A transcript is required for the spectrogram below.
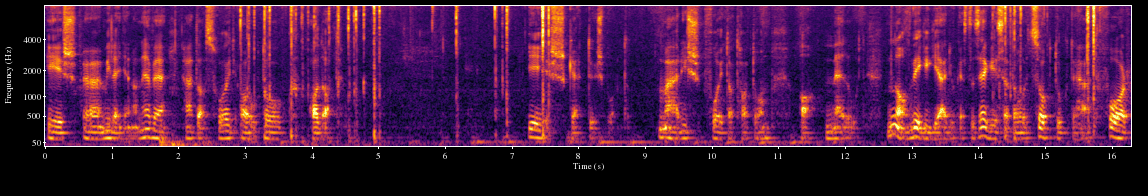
és uh, mi legyen a neve? Hát az, hogy autók adat. És kettős pont. Már is folytathatom a melót. No, végigjárjuk ezt az egészet, ahogy szoktuk, tehát for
